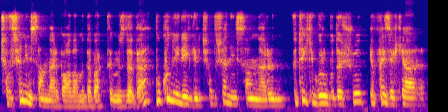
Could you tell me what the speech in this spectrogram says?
çalışan insanlar bağlamında baktığımızda da bu konuyla ilgili çalışan insanların öteki grubu da şu yapay zeka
